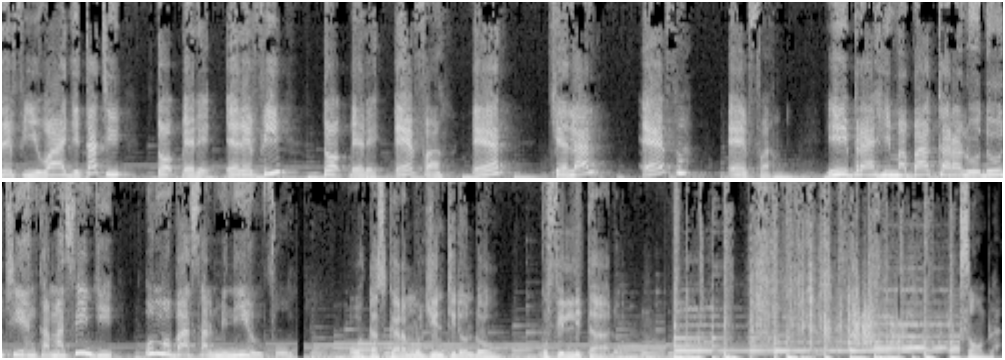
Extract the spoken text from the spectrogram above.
rfi waaji tati toɓɓere rfi toɓɓere f r thelal f f ibrahima ba karalo ɗowti en ka masinji ummo ba salmini fo o taskaram mo jintiɗon ɗo ko fillitaɗo ensemble.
